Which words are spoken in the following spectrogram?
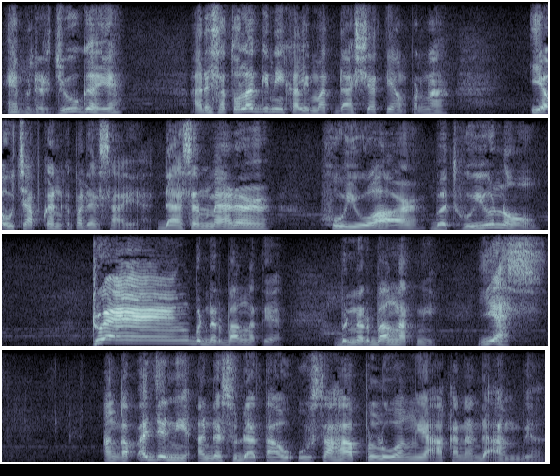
Eh benar juga ya. Ada satu lagi nih kalimat dahsyat yang pernah ia ucapkan kepada saya. Doesn't matter who you are, but who you know. Dueng, bener banget ya. Bener banget nih. Yes. Anggap aja nih Anda sudah tahu usaha peluang yang akan Anda ambil.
